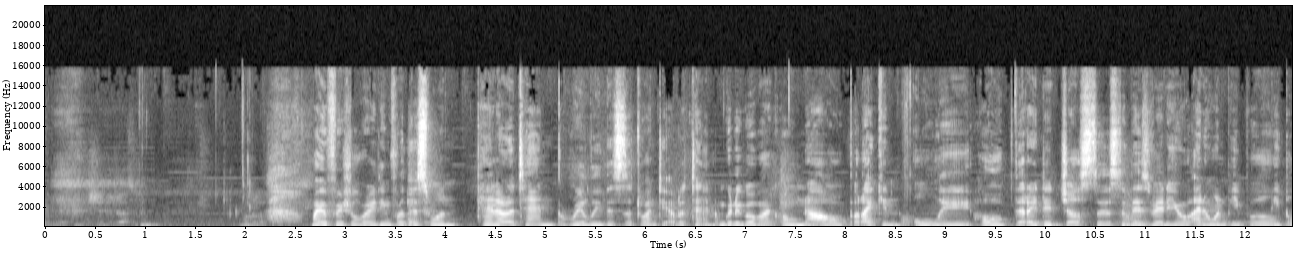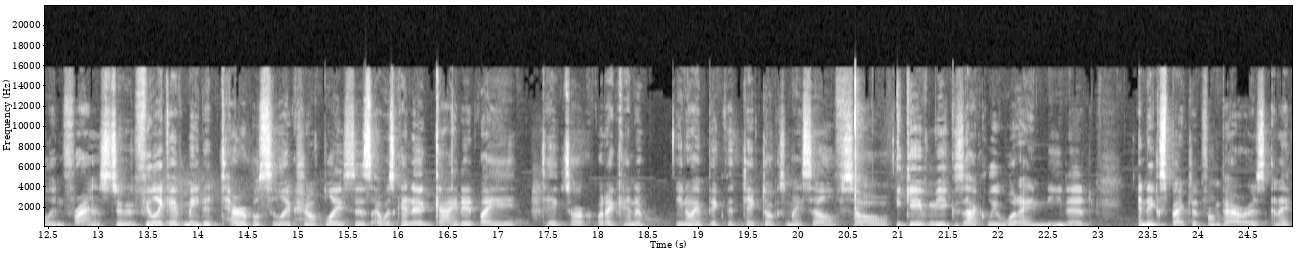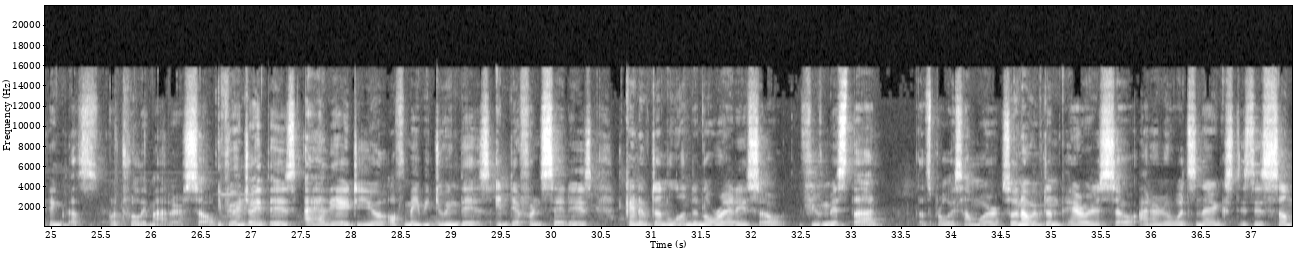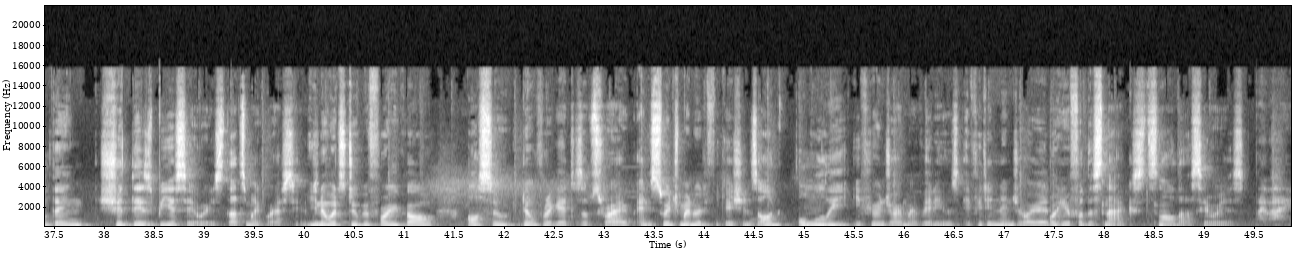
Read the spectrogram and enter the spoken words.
My official rating for this one, 10 out of 10, but really this is a 20 out of 10. I'm gonna go back home now, but I can only hope that I did justice to this video. I don't want people people in France to feel like I've made a terrible selection of places. I was kind of guided by TikTok, but I kind of, you know, I picked the TikToks myself, so it gave me exactly what I needed. and expected from Paris, and I think that's what truly matters. So, if you enjoyed this, I had the idea of maybe doing this in different cities. I kind of done London already, so if you've missed that, that's probably somewhere. So now we've done Paris, so I don't know what's next. Is this something, should this be a series? That's my question. You know what to do before you go. Also, don't forget to subscribe and switch my notifications on only if you enjoy my videos. If you didn't enjoy it, we're here for the snacks. It's not that serious. Bye bye.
